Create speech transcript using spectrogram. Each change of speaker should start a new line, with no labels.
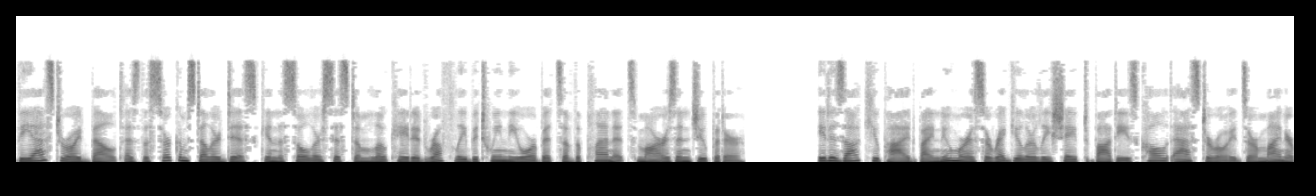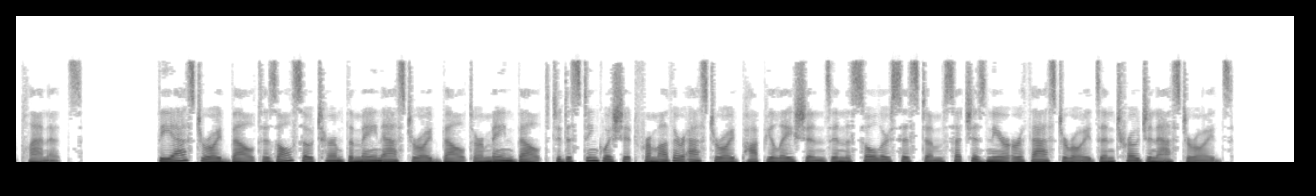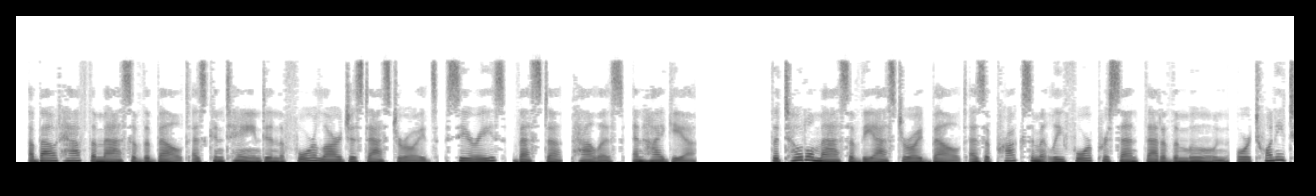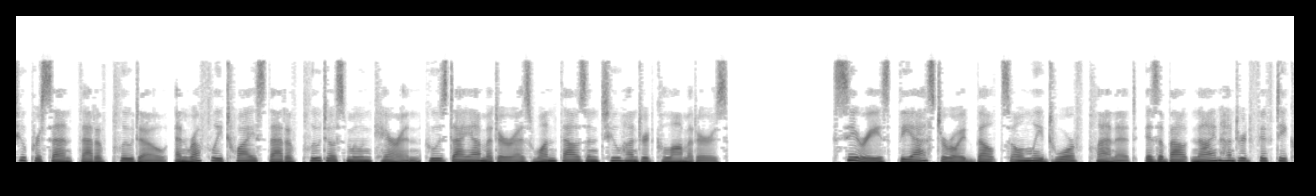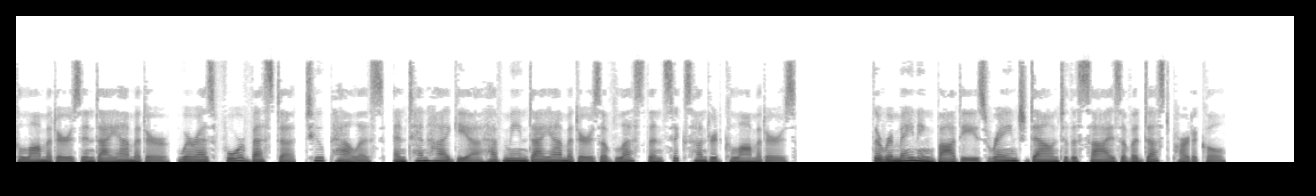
The asteroid belt is the circumstellar disk in the Solar System located roughly between the orbits of the planets Mars and Jupiter. It is occupied by numerous irregularly shaped bodies called asteroids or minor planets. The asteroid belt is also termed the main asteroid belt or main belt to distinguish it from other asteroid populations in the Solar System such as near-Earth asteroids and Trojan asteroids. About half the mass of the belt is contained in the four largest asteroids, Ceres, Vesta, Pallas, and Hygiea. The total mass of the asteroid belt is approximately 4% that of the Moon, or 22% that of Pluto, and roughly twice that of Pluto's moon Charon whose diameter is 1,200 km. Ceres, the asteroid belt's only dwarf planet, is about 950 km in diameter, whereas 4 Vesta, 2 Pallas, and 10 Hygiea have mean diameters of less than 600 km. The remaining bodies range down to the size of a dust particle.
